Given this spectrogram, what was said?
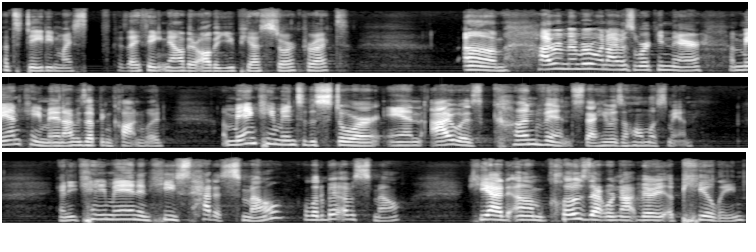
That's dating myself because I think now they're all the UPS store, correct? Um, I remember when I was working there, a man came in. I was up in Cottonwood. A man came into the store, and I was convinced that he was a homeless man. And he came in, and he had a smell, a little bit of a smell. He had um, clothes that were not very appealing.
